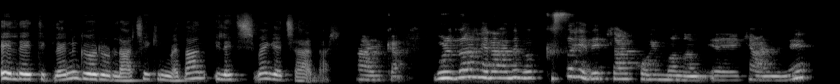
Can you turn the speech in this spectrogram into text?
elde ettiklerini görürler. Çekinmeden iletişime geçerler. Harika. Burada herhalde bu kısa hedefler koymanın e, kendine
